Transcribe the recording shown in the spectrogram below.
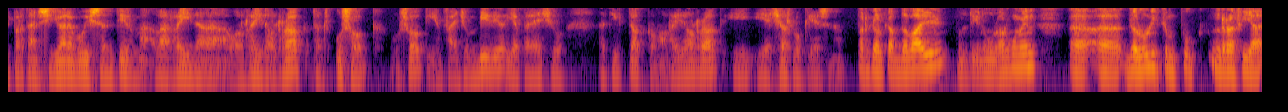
I per tant, si jo ara vull sentir-me la reina de, o el rei del rock, doncs ho soc, ho soc i em faig un vídeo i apareixo a TikTok com el rei del rock i, i això és el que és. No? Perquè al capdavall, continuo l'argument, eh, eh, de l'únic que em puc refiar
